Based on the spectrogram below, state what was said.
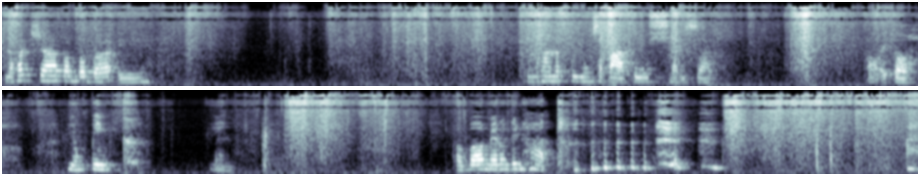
Lahat siya pambabae. Hinahanap ko yung sapatos na isa. Oh, ito. Yung pink. Yan. Aba, meron din hat. ah,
